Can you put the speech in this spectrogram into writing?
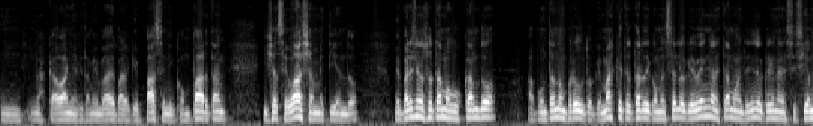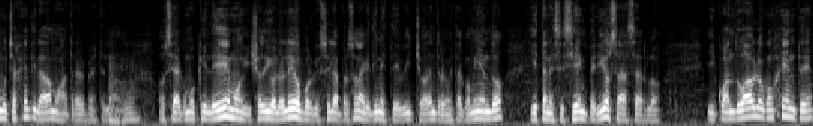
unas cabañas que también va a haber para que pasen y compartan y ya se vayan metiendo. Me parece que nosotros estamos buscando, apuntando a un producto que más que tratar de convencerlo que vengan, estamos entendiendo que hay una necesidad de mucha gente y la vamos a traer para este lado. O sea, como que leemos, y yo digo lo leo porque soy la persona que tiene este bicho adentro que me está comiendo y esta necesidad imperiosa de hacerlo. Y cuando hablo con gente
